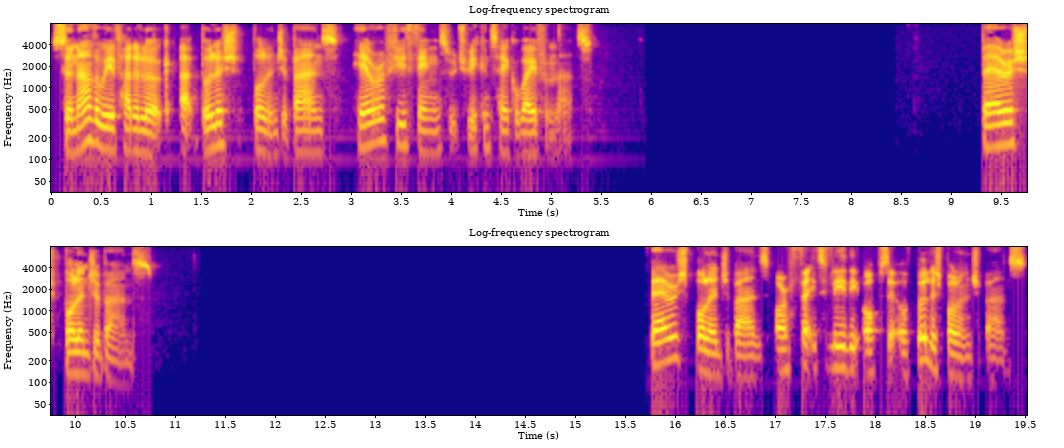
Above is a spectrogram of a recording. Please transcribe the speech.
So now that we've had a look at bullish Bollinger Bands, here are a few things which we can take away from that. Bearish Bollinger Bands Bearish Bollinger Bands are effectively the opposite of bullish Bollinger Bands.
